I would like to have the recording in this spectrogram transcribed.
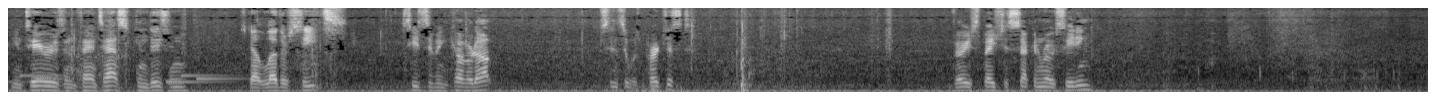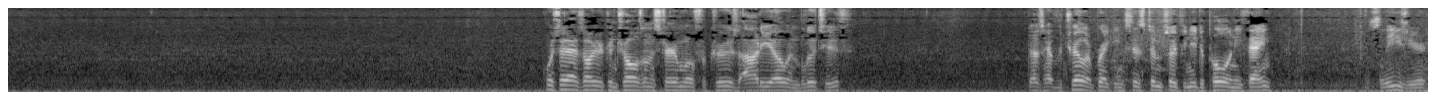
The interior is in fantastic condition. It's got leather seats. Seats have been covered up since it was purchased. Very spacious second row seating. Of course, it has all your controls on the steering wheel for cruise, audio, and Bluetooth. It does have the trailer braking system, so if you need to pull anything, it's easier.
